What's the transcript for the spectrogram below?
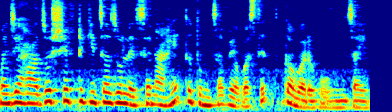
म्हणजे हा जो शिफ्ट कीचा जो लेसन आहे तो तुमचा व्यवस्थित कवर होऊन जाईल.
